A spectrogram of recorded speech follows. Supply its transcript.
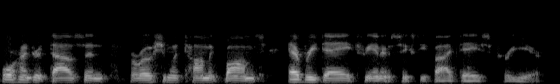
400,000 Hiroshima atomic bombs every day, 365 days per year.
